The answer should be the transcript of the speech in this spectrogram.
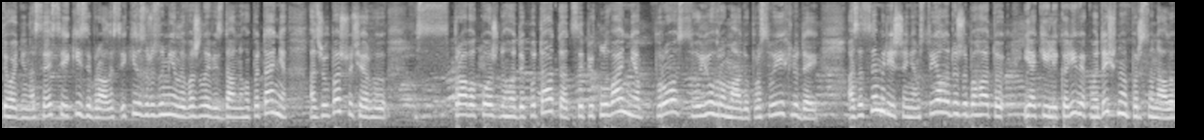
сьогодні на сесії, які зібралися, які зрозуміли важливість даного питання. Адже в першу чергу справа кожного депутата це піклування про свою громаду, про своїх людей. А за цим рішенням стояло дуже багато як і лікарів, як медичного персоналу,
